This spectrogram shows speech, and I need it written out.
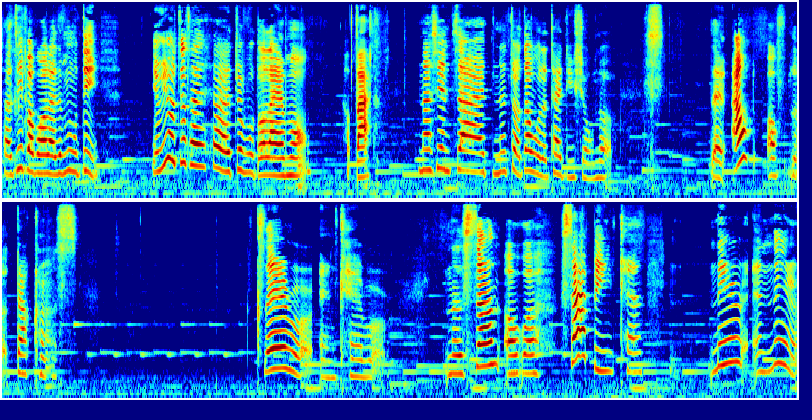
小鸡宝宝来的目的也没有叫他下来追捕哆啦 A 梦，好吧？那现在只能找到我的泰迪熊了。Then out of the darkness, clearer and clearer, the sound of a sobbing came near and near.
